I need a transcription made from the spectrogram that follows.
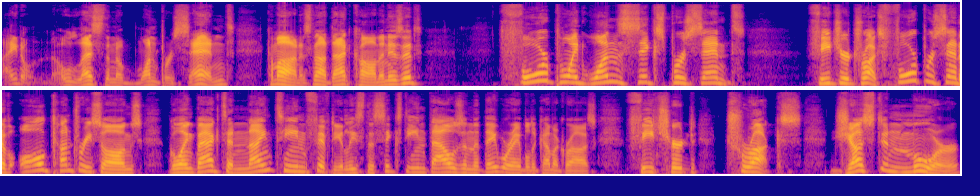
I don't know, less than a 1%. Come on, it's not that common, is it? 4.16% feature trucks. 4% of all country songs going back to 1950, at least the 16,000 that they were able to come across, featured trucks. Justin Moore,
